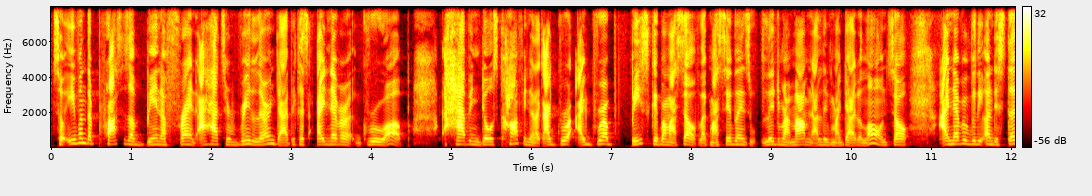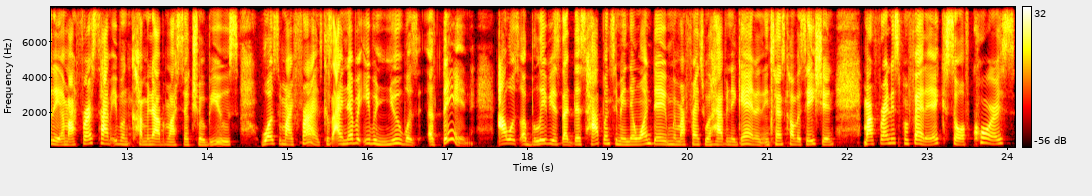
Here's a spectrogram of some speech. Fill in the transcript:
So even the process of being a friend, I had to relearn that because I never grew up having those confidence. Like I grew, I grew up basically by myself. Like my siblings lived with my mom and I lived with my dad alone. So I never really understood it. And my first time even coming out of my sexual abuse was with my friends because I never even knew was a thing. I was oblivious that this happened to me. And then one day, me and my friends were having again an intense conversation. My friend is prophetic, so of course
